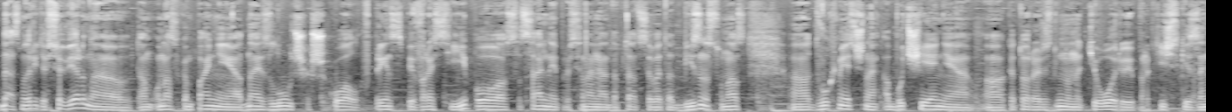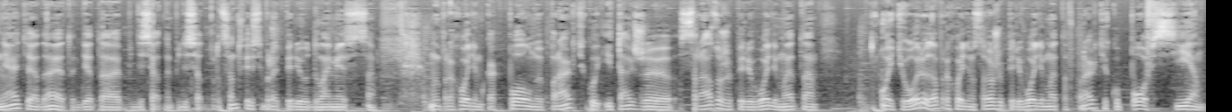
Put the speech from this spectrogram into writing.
Да, смотрите, все верно. Там у нас в компании одна из лучших школ, в принципе, в России по социальной и профессиональной адаптации в этот бизнес. У нас а, двухмесячное обучение, которое разделено на теорию и практические занятия, да, это где-то 50 на 50 процентов, если брать период два месяца, мы проходим как полную практику и также сразу же переводим это ой, теорию, да, проходим, сразу же переводим это в практику по всем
